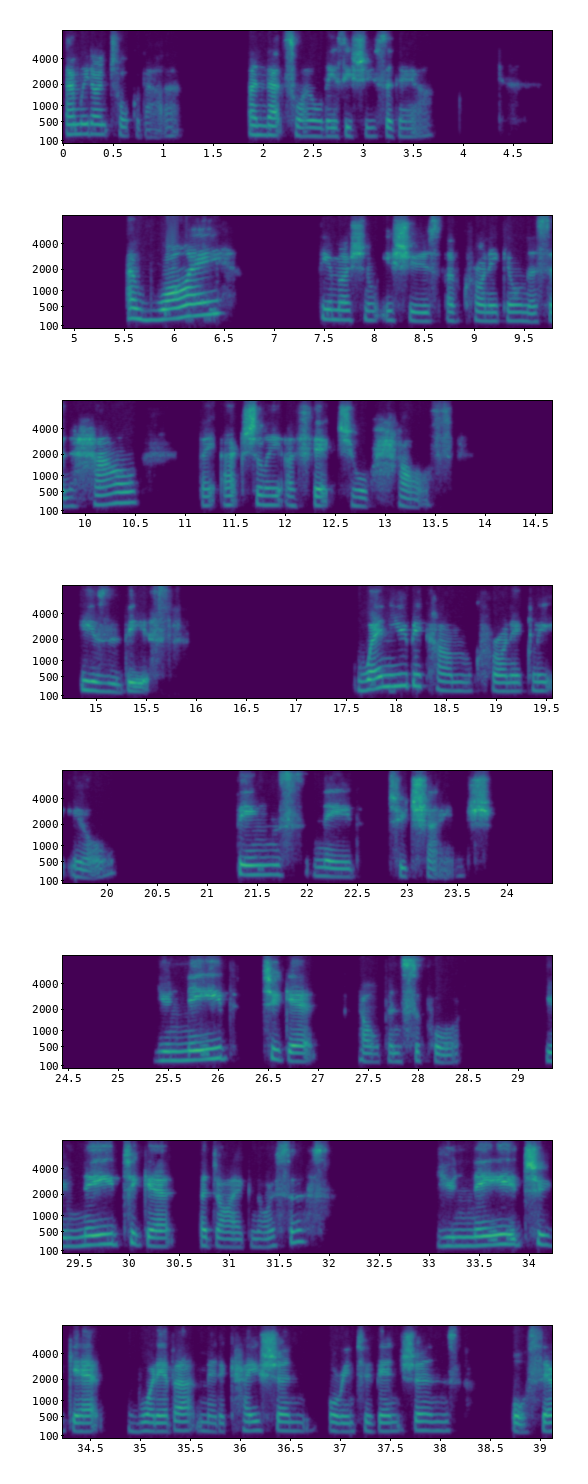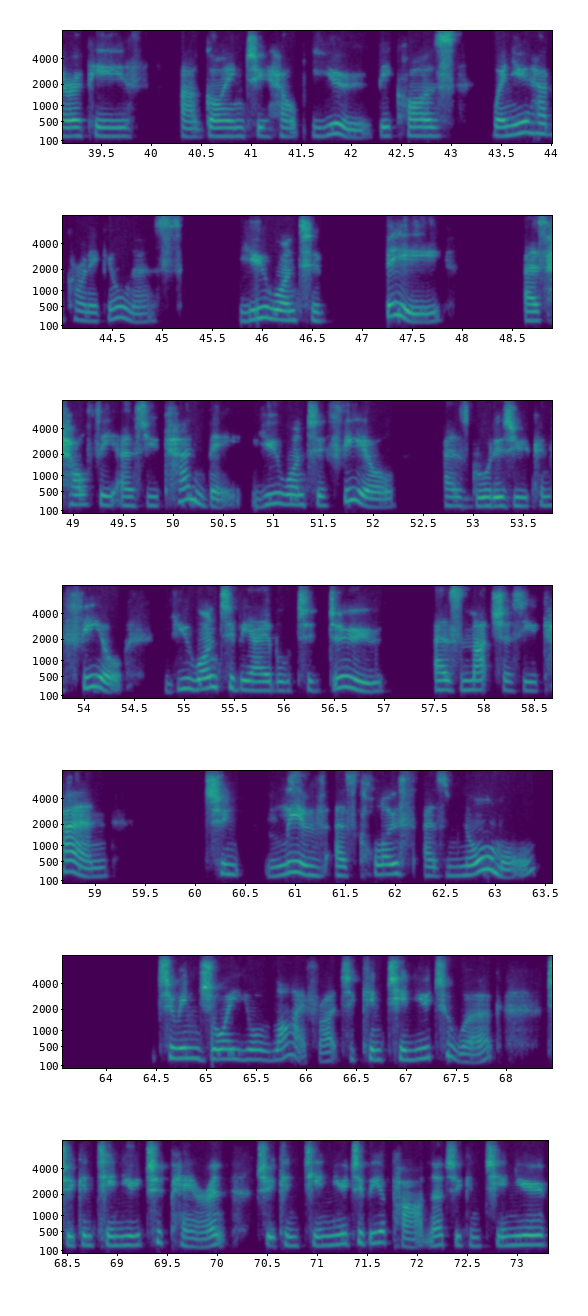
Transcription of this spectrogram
and we don't talk about it. And that's why all these issues are there. And why the emotional issues of chronic illness and how they actually affect your health is this when you become chronically ill, things need to change. You need to get help and support. You need to get a diagnosis. You need to get whatever medication or interventions or therapies are going to help you because when you have chronic illness, you want to be as healthy as you can be. You want to feel as good as you can feel. You want to be able to do as much as you can to live as close as normal to enjoy your life, right? To continue to work, to continue to parent, to continue to be a partner, to continue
